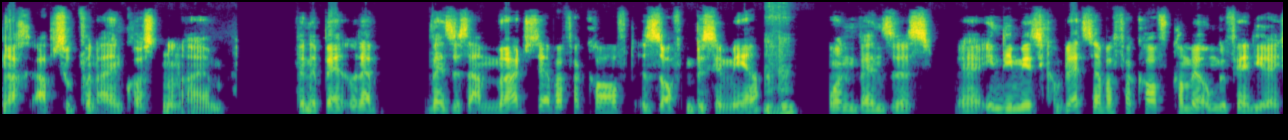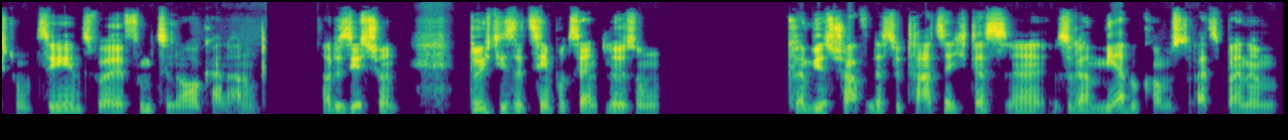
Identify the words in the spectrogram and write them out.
nach Abzug von allen Kosten und allem. Wenn eine Band oder wenn sie es am Merch selber verkauft, ist es oft ein bisschen mehr. Mhm. Und wenn sie es äh, indie-mäßig komplett selber verkauft, kommen wir ungefähr in die Rechnung. 10, 12, 15 Euro, keine Ahnung. Aber du siehst schon, durch diese 10%-Lösung können wir es schaffen, dass du tatsächlich das äh, sogar mehr bekommst als bei einem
